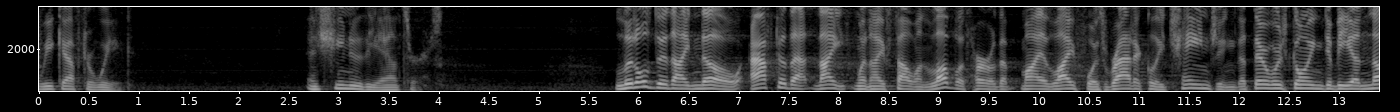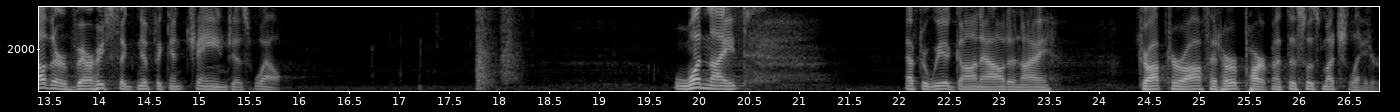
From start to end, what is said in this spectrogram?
week after week. And she knew the answers. Little did I know after that night when I fell in love with her that my life was radically changing, that there was going to be another very significant change as well. One night, after we had gone out and I dropped her off at her apartment, this was much later,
